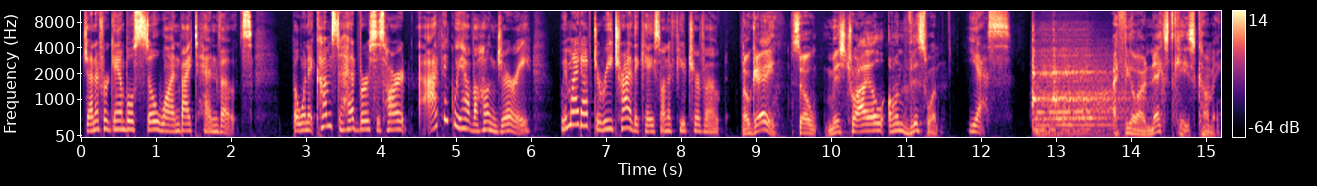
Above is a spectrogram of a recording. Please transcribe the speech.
Jennifer Gamble still won by 10 votes. But when it comes to head versus heart, I think we have a hung jury. We might have to retry the case on a future vote. Okay, so mistrial on this one. Yes. I feel our next case coming.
